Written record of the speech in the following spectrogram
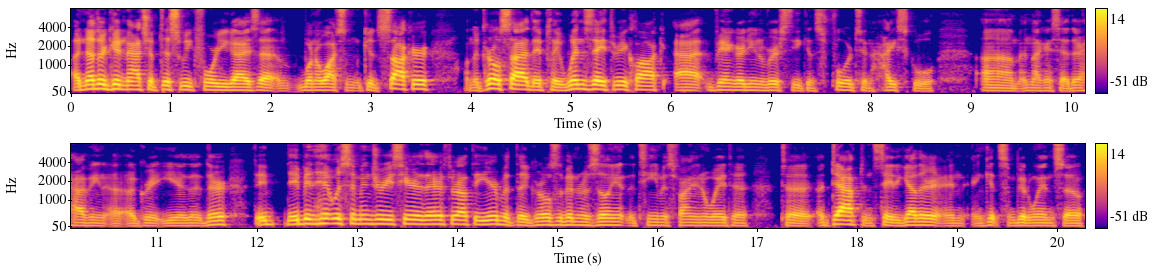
another good matchup this week for you guys that want to watch some good soccer. On the girls' side, they play Wednesday, three o'clock at Vanguard University against Fullerton High School. Um, and like I said, they're having a, a great year. They're, they're they they've been hit with some injuries here or there throughout the year, but the girls have been resilient. The team is finding a way to to adapt and stay together and, and get some good wins. So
